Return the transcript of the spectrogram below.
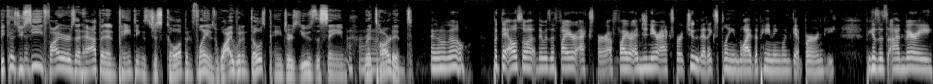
Because you see fires that happen and paintings just go up in flames. Why wouldn't those painters use the same uh-huh, I don't retardant? I don't know. But they also there was a fire expert, a fire engineer expert too, that explained why the painting would get burned. He, because it's on very,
